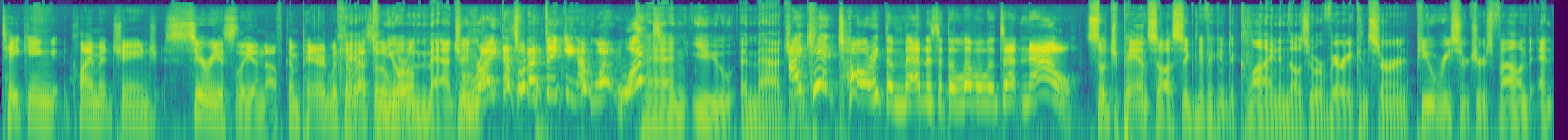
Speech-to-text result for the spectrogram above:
taking climate change seriously enough compared with Okay, the rest of the you world. imagine? Right? That's what I'm thinking. I'm, what? What? Can you imagine? I can't tolerate the madness at the level it's at now. So Japan saw a significant decline in those who are very concerned. Pew researchers found an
